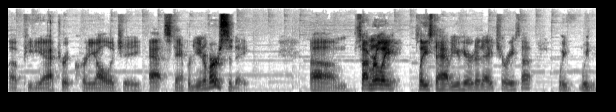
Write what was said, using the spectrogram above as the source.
of pediatric cardiology at Stanford University. Um, so I'm really pleased to have you here today, Charitha. We've we've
